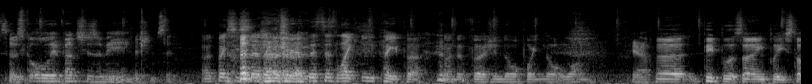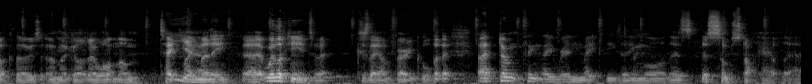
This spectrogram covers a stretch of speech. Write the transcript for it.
So it's got all the advantages of e-ink. efficiency. I basically said earlier, this is like e-paper kind of version 0.01. Yeah. Uh, people are saying, please stock those. Oh my god, I want them. Take my money. Uh, we're looking into it because they are very cool. But I don't think they really make these anymore. There's there's some stock out there,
